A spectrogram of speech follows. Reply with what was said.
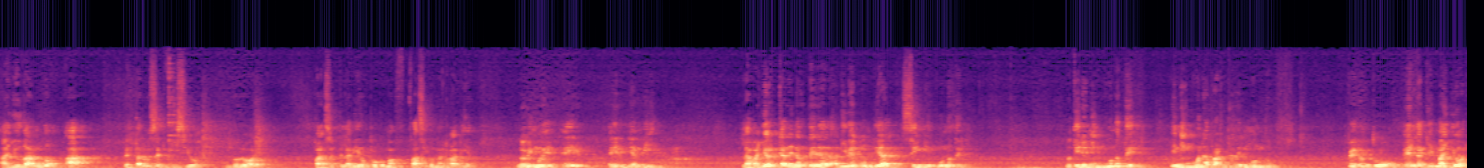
ayudando a prestar un servicio, dolor, para hacerte la vida un poco más fácil o más rápida. Lo mismo es Air- Airbnb, la mayor cadena hotelera a nivel mundial sin ningún hotel. No tiene ningún hotel en ninguna parte del mundo. Pero tú es la que mayor,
